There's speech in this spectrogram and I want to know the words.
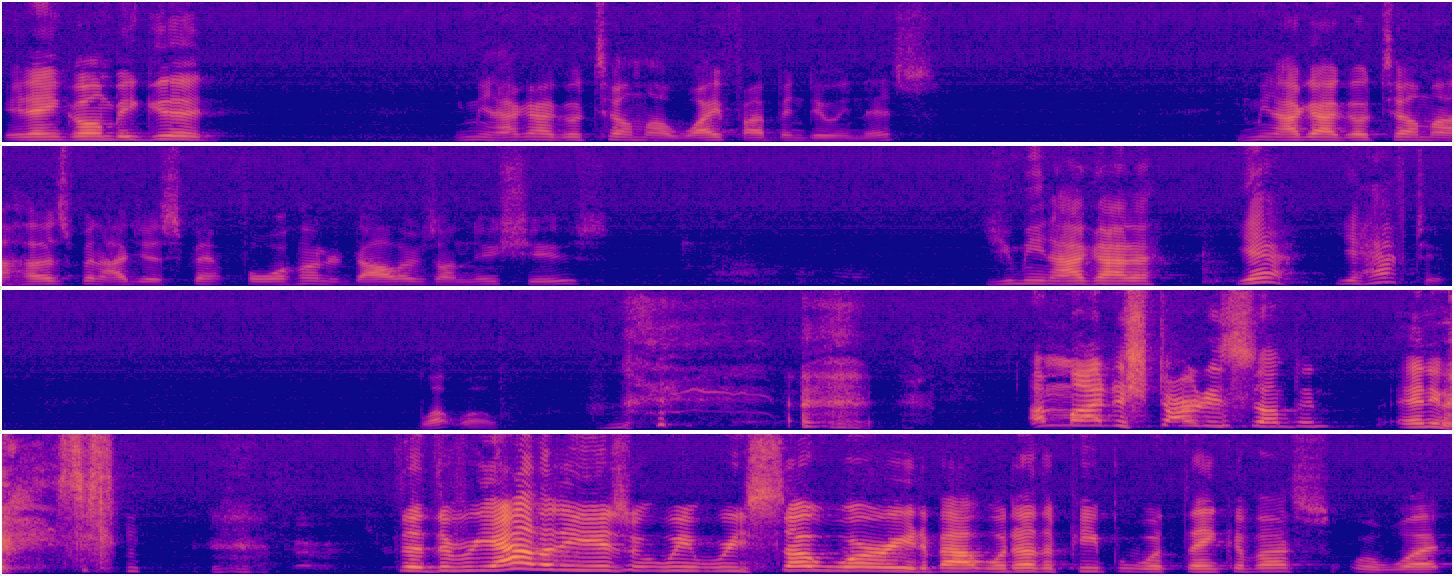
it ain't going to be good. You mean I got to go tell my wife I've been doing this? You mean I got to go tell my husband I just spent $400 on new shoes? You mean I got to? Yeah, you have to. What, whoa? I might have started something. Anyways, the, the reality is we, we're so worried about what other people will think of us or what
